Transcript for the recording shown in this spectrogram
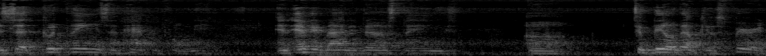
is that good things have happened for me, and everybody does things uh, to build up your spirit.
